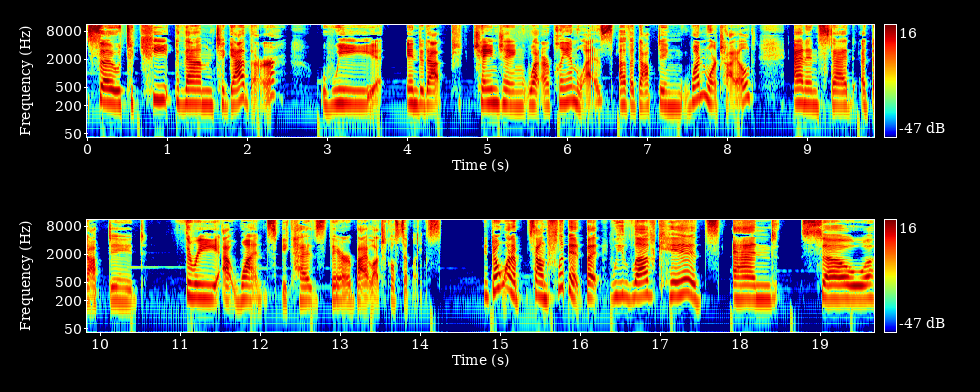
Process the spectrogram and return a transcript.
So, to keep them together, we ended up changing what our plan was of adopting one more child and instead adopted three at once because they're biological siblings. I don't want to sound flippant, but we love kids. And so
